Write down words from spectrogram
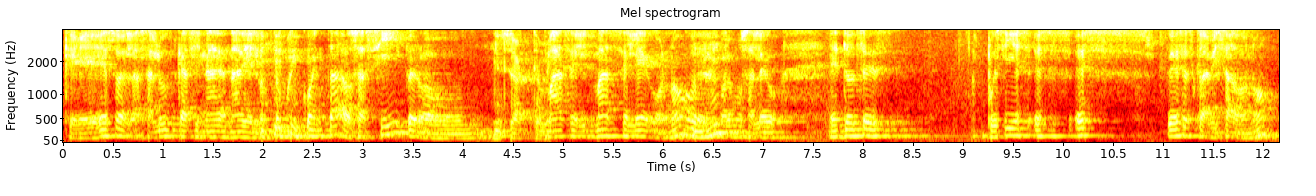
que eso de la salud casi na- nadie lo toma en cuenta. O sea, sí, pero Exactamente. más el, más el ego, ¿no? Ujú. Volvemos al ego. Entonces, pues sí, es, es, es, es esclavizado, ¿no?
